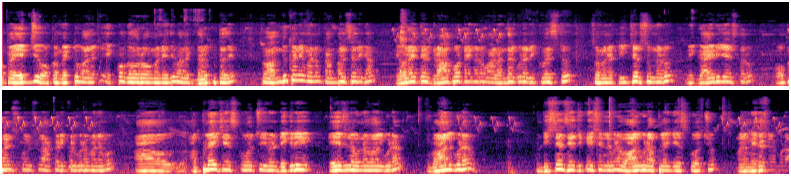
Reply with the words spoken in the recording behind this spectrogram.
ఒక ఎడ్జ్ ఒక మెట్టు వాళ్ళకి ఎక్కువ గౌరవం అనేది వాళ్ళకి దొరుకుతుంది. సో అందుకని మనం కంపల్సరీగా ఎవరైతే డ్రాప్ అవుట్ అయినారో వాళ్ళందరూ కూడా రిక్వెస్ట్ సో మన టీచర్స్ ఉన్నారు మీకు గైడ్ చేస్తారు. ఓపెన్ స్కూల్స్లో అక్కడిక్కడ కూడా మనము అప్లై చేసుకోవచ్చు ఈవెన్ డిగ్రీ ఏజ్లో ఉన్న వాళ్ళు కూడా వాళ్ళు కూడా డిస్టెన్స్ ఎడ్యుకేషన్లో కూడా వాళ్ళు కూడా అప్లై చేసుకోవచ్చు. మన మెదక్లో కూడా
